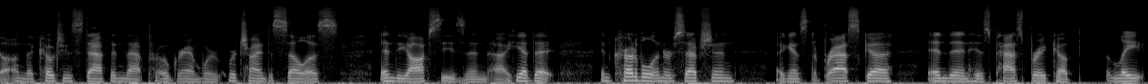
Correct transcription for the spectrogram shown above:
on the coaching staff in that program were, were trying to sell us in the offseason. Uh, he had that incredible interception against Nebraska and then his pass breakup late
